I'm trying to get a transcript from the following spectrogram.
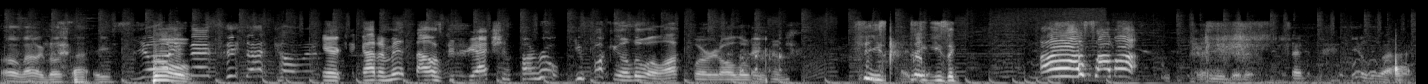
Oh wow, he both got ace. Yo, Whoa. I didn't see that coming. Eric, I gotta admit, that was good reaction. Pyro, you fucking a little lockboard all over him. he's like, he's like, ah, Sama! And you did it. Kill his ass.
